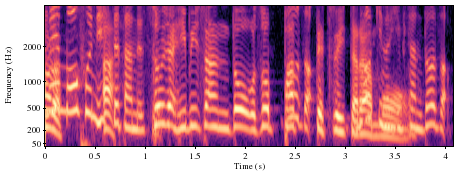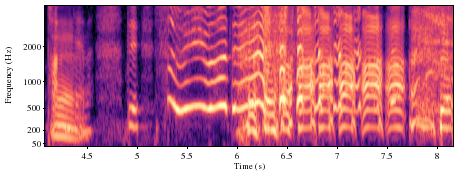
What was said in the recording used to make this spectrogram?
面もオフにしてたんですあそれじゃあ日比さんどうぞパッてついたらもう。同期の日比さんどうぞパッええみたいな、ですいません。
